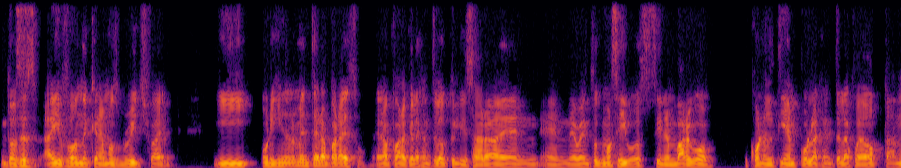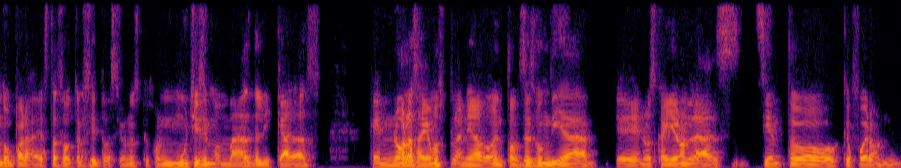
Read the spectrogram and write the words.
entonces ahí fue donde creamos Bridgefy. Y originalmente era para eso, era para que la gente lo utilizara en, en eventos masivos. Sin embargo, con el tiempo la gente la fue adoptando para estas otras situaciones que son muchísimo más delicadas, que no las habíamos planeado. Entonces un día eh, nos cayeron las ciento, que fueron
